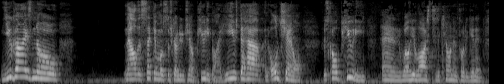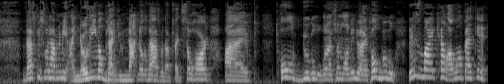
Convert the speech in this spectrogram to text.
You guys know now the second most subscribed YouTube channel, PewDiePie. He used to have an old channel just called Pewdie and well, he lost his account info to get in. That's basically what happened to me. I know the email, but I do not know the password. I've tried so hard. I've told Google when I was trying to log into it, I told Google, this is my account. I want back in it.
